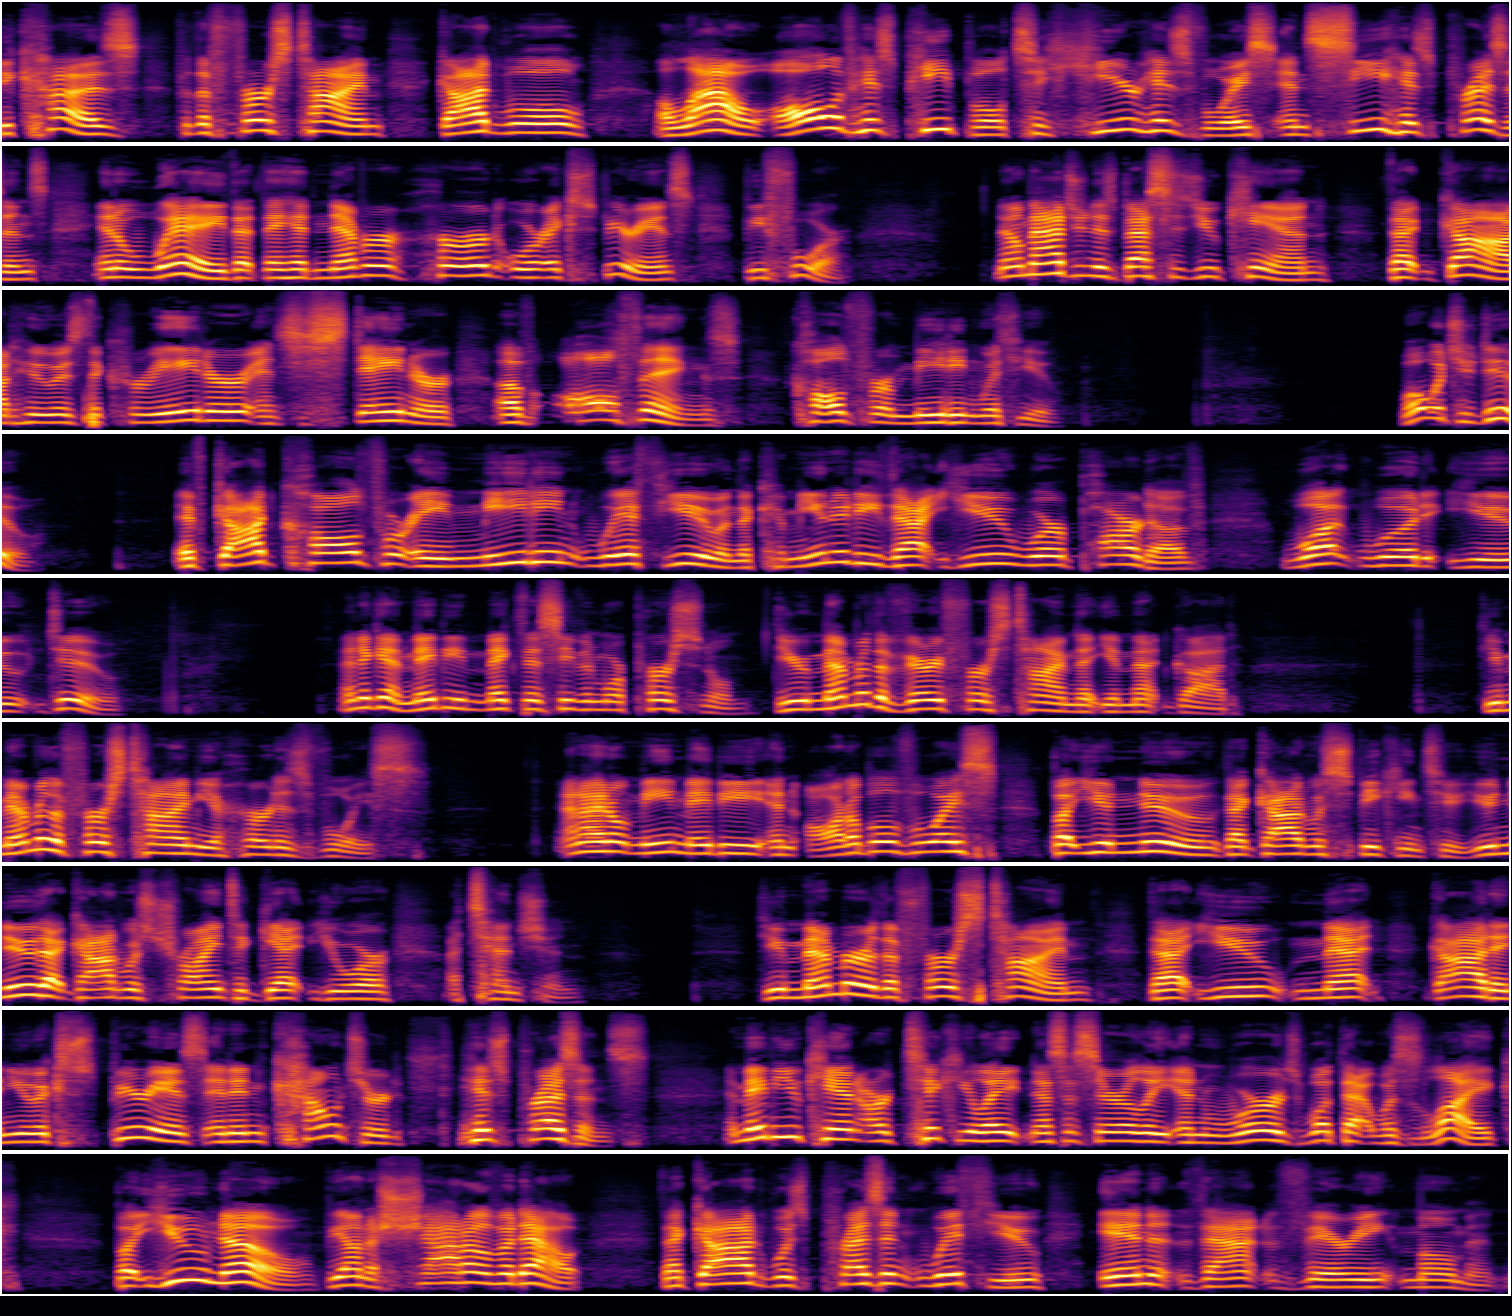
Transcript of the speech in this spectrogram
because for the first time, God will allow all of his people to hear his voice and see his presence in a way that they had never heard or experienced before. Now, imagine as best as you can that God, who is the creator and sustainer of all things, called for a meeting with you? What would you do? If God called for a meeting with you and the community that you were part of, what would you do? And again, maybe make this even more personal. Do you remember the very first time that you met God? Do you remember the first time you heard his voice? And I don't mean maybe an audible voice, but you knew that God was speaking to you. You knew that God was trying to get your attention. Do you remember the first time that you met God and you experienced and encountered His presence? And maybe you can't articulate necessarily in words what that was like, but you know beyond a shadow of a doubt that God was present with you in that very moment.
